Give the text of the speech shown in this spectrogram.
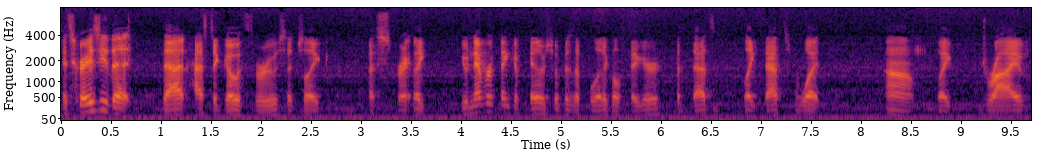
It's crazy that that has to go through such like a straight like you never think of Taylor Swift as a political figure, but that's like that's what um like drives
